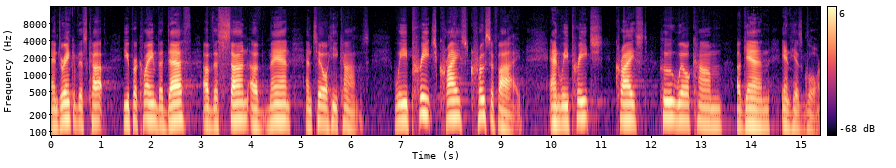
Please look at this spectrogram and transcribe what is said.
and drink of this cup, you proclaim the death of the Son of Man until he comes. We preach Christ crucified, and we preach Christ who will come again in his glory.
